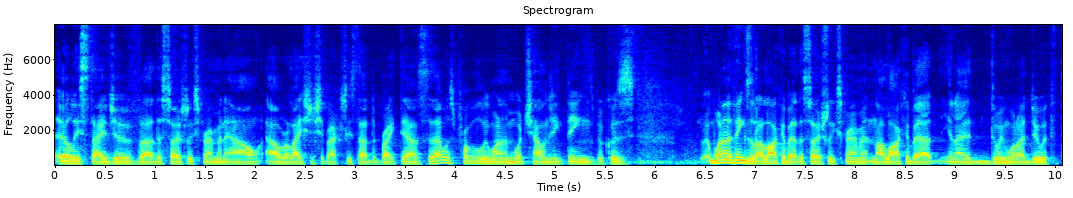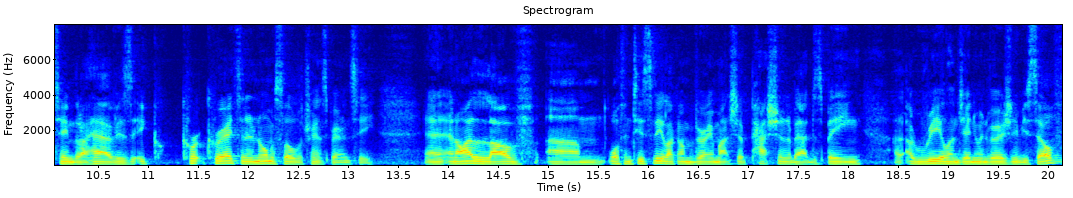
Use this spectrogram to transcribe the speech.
early stage of uh, the social experiment our our relationship actually started to break down. So that was probably one of the more challenging things because one of the things that I like about the social experiment and I like about you know doing what I do with the team that I have is it cr- creates an enormous level of transparency. And, and I love um, authenticity. Like I'm very much uh, passionate about just being a, a real and genuine version of yourself.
